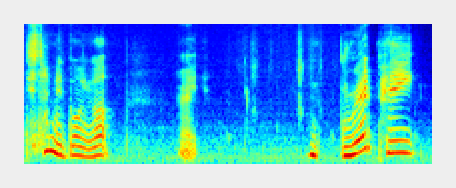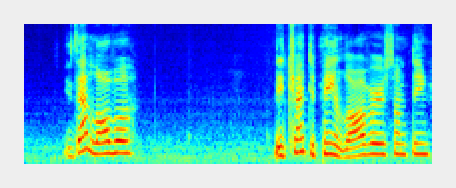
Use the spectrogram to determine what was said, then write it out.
This time it's going up. Alright. Red paint. Is that lava? They tried to paint lava or something.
